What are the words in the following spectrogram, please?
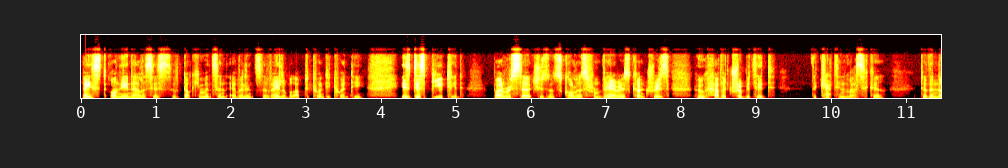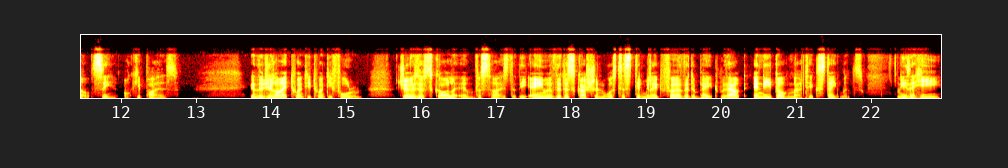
based on the analysis of documents and evidence available up to 2020, is disputed by researchers and scholars from various countries who have attributed the Katyn massacre to the Nazi occupiers. In the July 2020 forum, Joseph Skala emphasized that the aim of the discussion was to stimulate further debate without any dogmatic statements. Neither he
